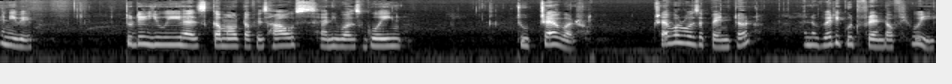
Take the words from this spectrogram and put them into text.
Anyway, today Hughie has come out of his house and he was going to Trevor. Trevor was a painter and a very good friend of Hughie.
